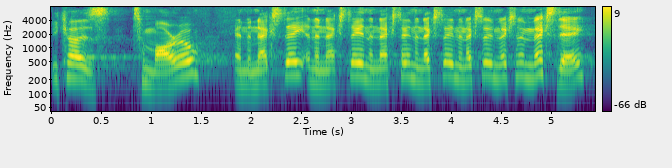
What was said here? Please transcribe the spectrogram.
Because tomorrow and the next day and the next day and the next day and the next day and the next day and the next day and the next day,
